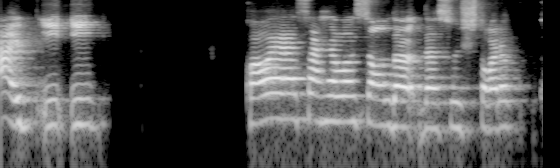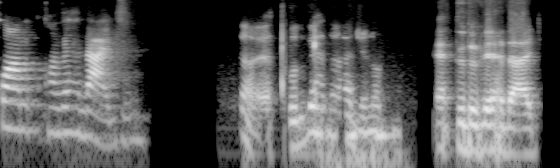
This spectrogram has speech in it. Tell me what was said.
Ah, e, e- e qual é essa relação da, da sua história com a, com a verdade? Não, é tudo verdade. Não, É tudo verdade.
